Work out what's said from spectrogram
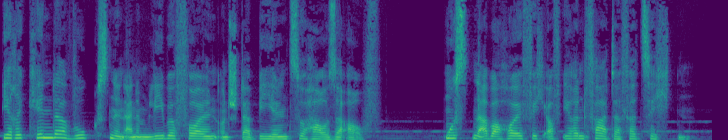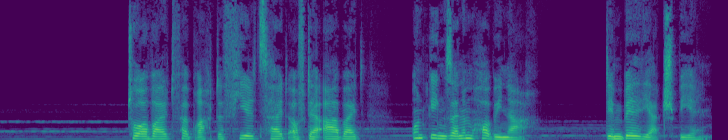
Ihre Kinder wuchsen in einem liebevollen und stabilen Zuhause auf, mussten aber häufig auf ihren Vater verzichten. Torvald verbrachte viel Zeit auf der Arbeit und ging seinem Hobby nach dem Billardspielen.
